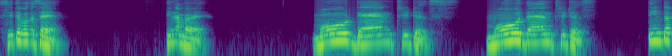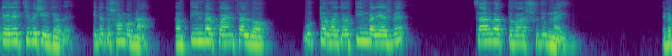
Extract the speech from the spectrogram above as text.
সিতে বলতেছে, তিন নাম্বারে more than three tails more than three tails তিনটা টেলের চেয়ে বেশি হইতে হবে। এটা তো সম্ভব না, কারণ তিনবার কয়েন ফেলব, উত্তর হয়তো তিনবারই আসবে, চারবার তো হওয়ার সুযোগ নাই। এটা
